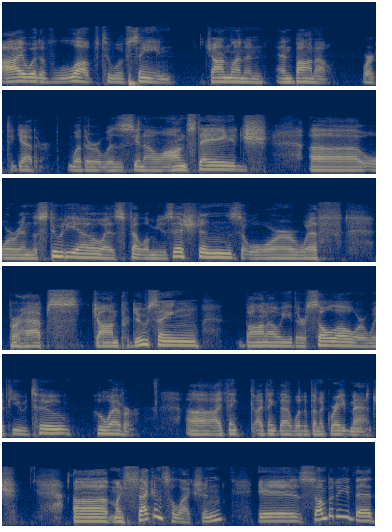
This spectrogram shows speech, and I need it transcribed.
I would have loved to have seen John Lennon and Bono worked together, whether it was, you know, on stage uh, or in the studio as fellow musicians or with perhaps John producing, Bono either solo or with U2, whoever. Uh, I think I think that would have been a great match. Uh, my second selection is somebody that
